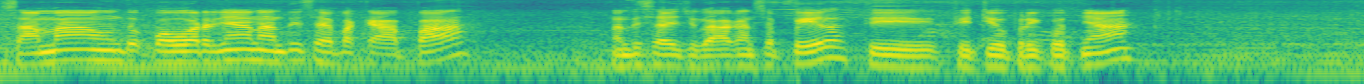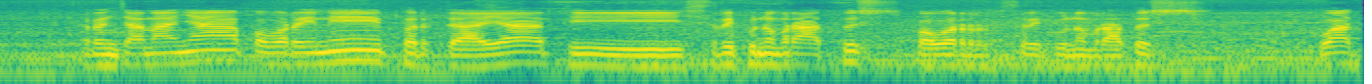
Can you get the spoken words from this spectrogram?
Sama untuk powernya nanti saya pakai apa? Nanti saya juga akan sepil di video berikutnya rencananya power ini berdaya di 1600 power 1600 watt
